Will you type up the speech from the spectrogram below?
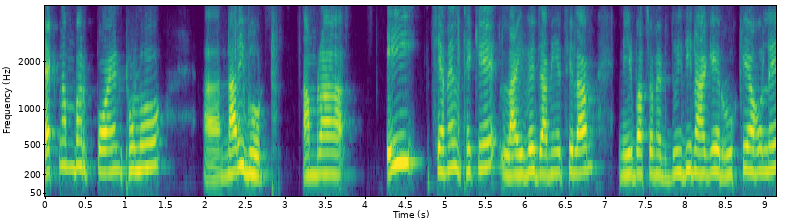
এক নম্বর পয়েন্ট হলো নারী ভোট। আমরা এই চ্যানেল থেকে লাইভে জানিয়েছিলাম, নির্বাচনের দুই দিন আগে রুকেয়া হলে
